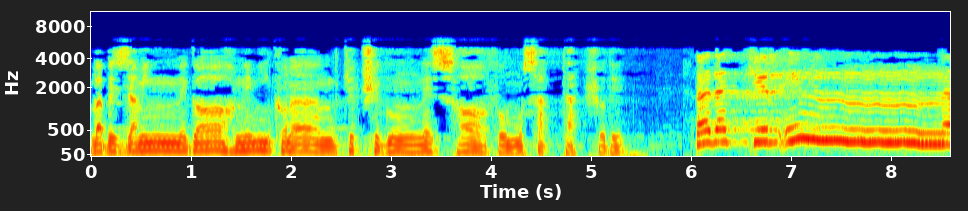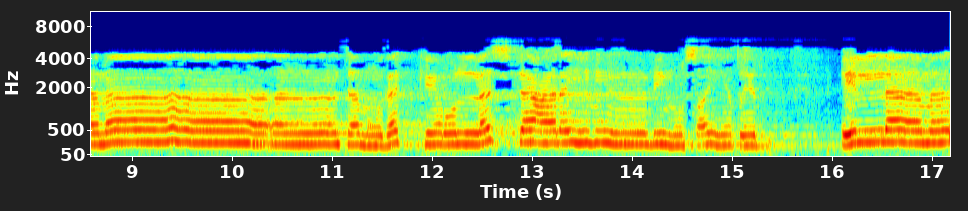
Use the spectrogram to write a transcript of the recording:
و به زمین نگاه نمی کنند که چگونه صاف و مسطح شده. فذكر إنما أنت مذكر لست عليهم بمسيطر إلا من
